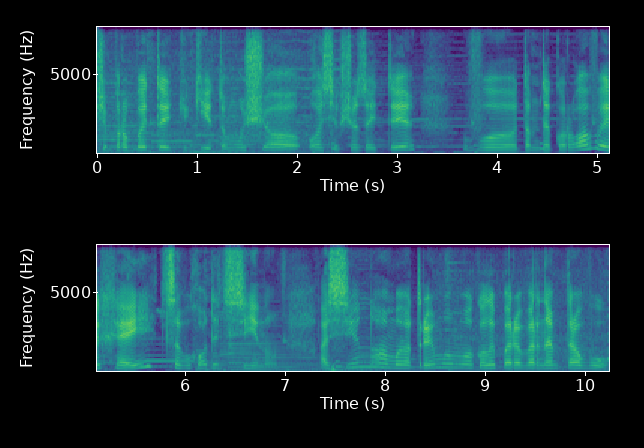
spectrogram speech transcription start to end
щоб робити тюки. Тому що ось якщо зайти в там, де корови, хей, це виходить сіно. А сіно ми отримуємо, коли перевернемо траву.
